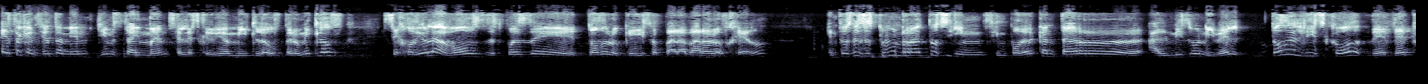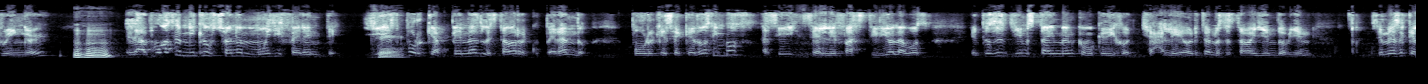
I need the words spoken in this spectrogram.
esta canción también Jim Steinman se la escribió a Meatloaf pero Meatloaf se jodió la voz después de todo lo que hizo para Battle of Hell. Entonces estuvo un rato sin, sin poder cantar al mismo nivel. Todo el disco de Dead Ringer la voz de Meatloaf suena muy diferente. Y Sí. es porque apenas la estaba recuperando. Porque se quedó sin voz. Así, se le fastidió la voz. Entonces Jim Steinman como que dijo, chale, ahorita nos estaba yendo bien. Se me hace que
